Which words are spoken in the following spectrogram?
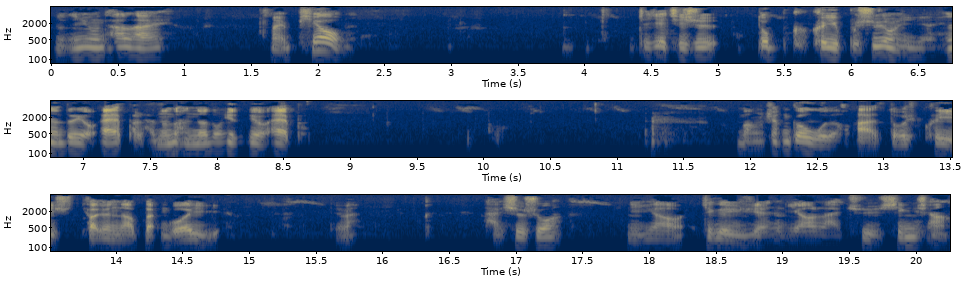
你能用它来买票，这些其实都可以不需用语言，现在都有 app 了，很多很多东西都有 app。网上购物的话，都可以调整到本国语言，对吧？还是说你要这个语言，你要来去欣赏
